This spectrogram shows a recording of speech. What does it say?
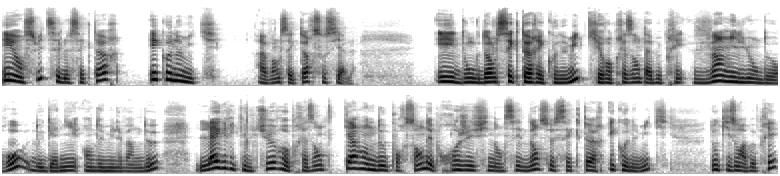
et ensuite c'est le secteur économique, avant le secteur social. Et donc dans le secteur économique, qui représente à peu près 20 millions d'euros de gagnés en 2022, l'agriculture représente 42% des projets financés dans ce secteur économique, donc ils ont à peu près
